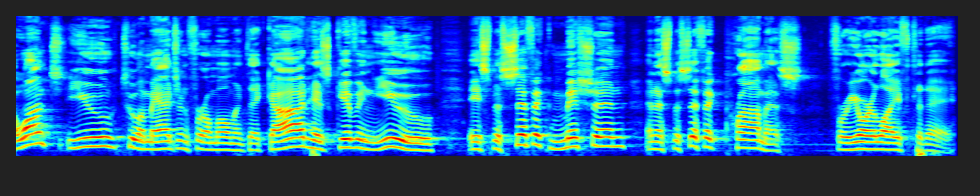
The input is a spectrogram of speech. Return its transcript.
I want you to imagine for a moment that god has given you a specific mission and a specific promise for your life today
